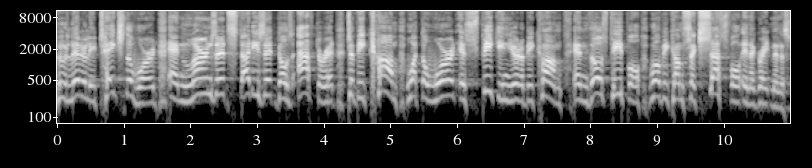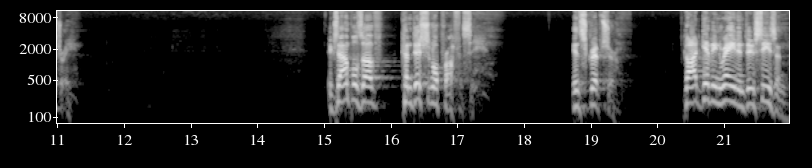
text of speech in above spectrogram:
who literally takes the word and learns it, studies it, goes after it to become what the word is speaking you're to become. And those people will become successful in a great ministry. Examples of conditional prophecy in Scripture. God giving rain in due season.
